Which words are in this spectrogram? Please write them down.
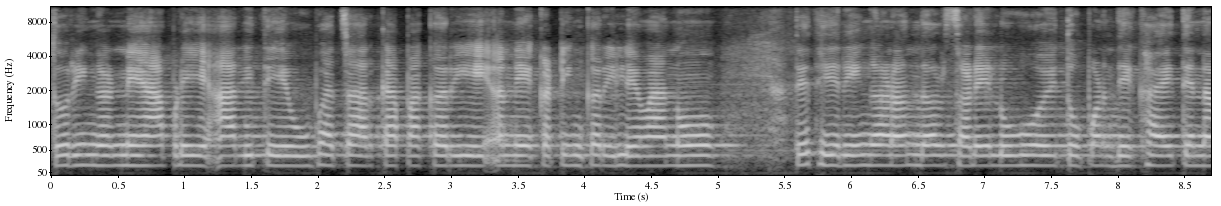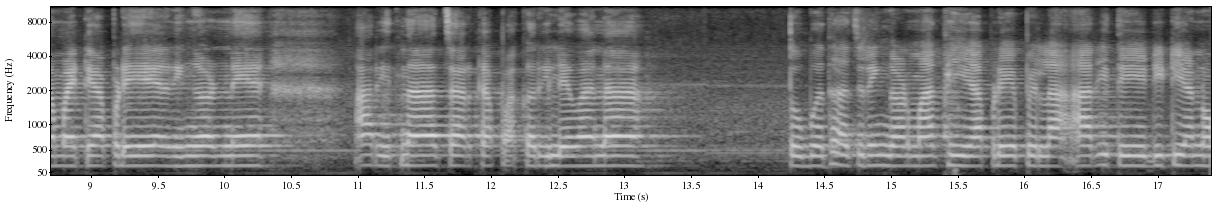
તો રીંગણને આપણે આ રીતે ઊભા ચાર કાપા કરી અને કટિંગ કરી લેવાનું. તેથી રીંગણ અંદર સડેલું હોય તો પણ દેખાય. તેના માટે આપણે રીંગણને આ રીતના ચાર કાપા કરી લેવાના. તો બધા જ રીંગણમાંથી આપણે પહેલાં આ રીતે ડીટિયાનો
